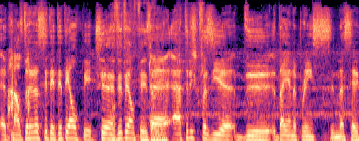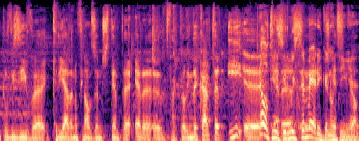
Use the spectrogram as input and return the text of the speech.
eh, na altura era CTT-TLP. Sim, é TTLP, exatamente. Uh, a atriz que fazia de Diana Prince na série televisiva criada no final dos anos 70 era uh, de facto a Linda Carter e. uh, Ela tinha era, sido Miss uh, América, não tinha?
